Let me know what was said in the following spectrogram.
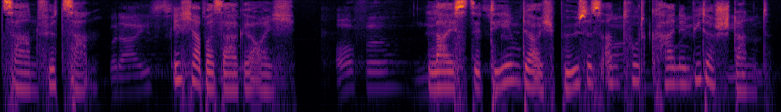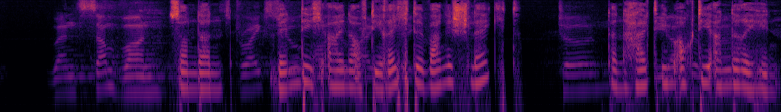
Zahn für Zahn. Ich aber sage euch, leistet dem, der euch Böses antut, keinen Widerstand, sondern wenn dich einer auf die rechte Wange schlägt, dann halt ihm auch die andere hin.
